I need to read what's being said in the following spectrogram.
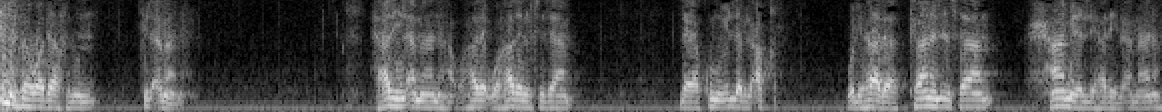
فهو داخل في الأمانة. هذه الأمانة وهذا, وهذا الالتزام لا يكون إلا بالعقل ولهذا كان الإنسان حاملا لهذه الأمانة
